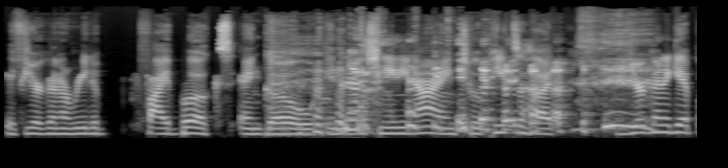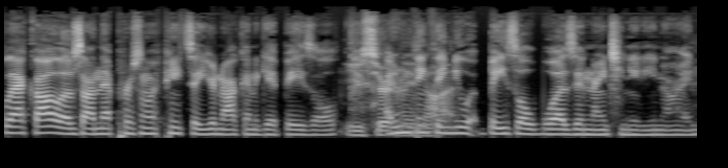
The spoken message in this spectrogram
if you're going to read a, five books and go in 1989 to a Pizza Hut, you're going to get black olives on that personal pizza. You're not going to get basil. You certainly I don't think they knew what basil was in 1989.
